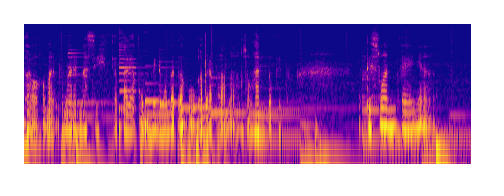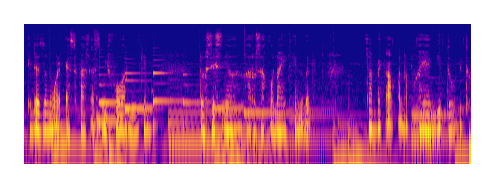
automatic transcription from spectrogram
kalau kemarin-kemarin masih tiap kali aku minum obat tuh aku nggak berapa lama langsung ngantuk gitu. But this one kayaknya it doesn't work as fast as before. Mungkin dosisnya harus aku naikin but sampai kapan aku kayak gitu gitu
